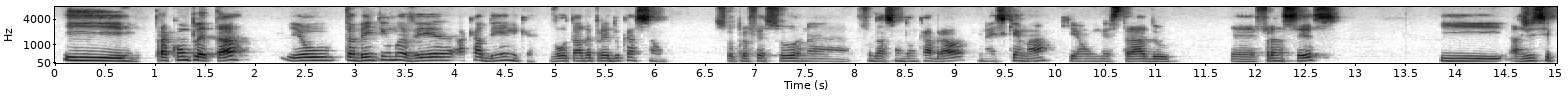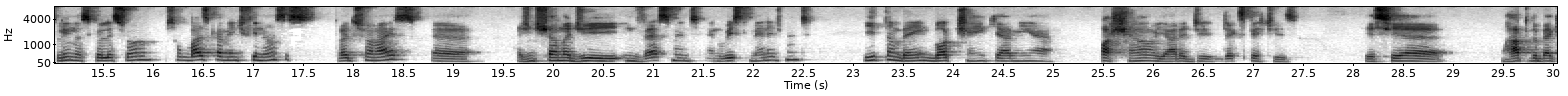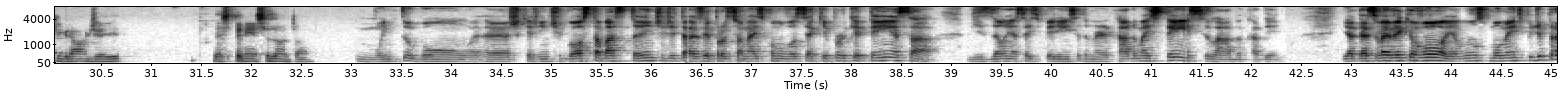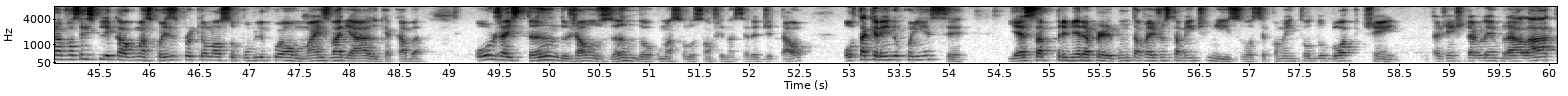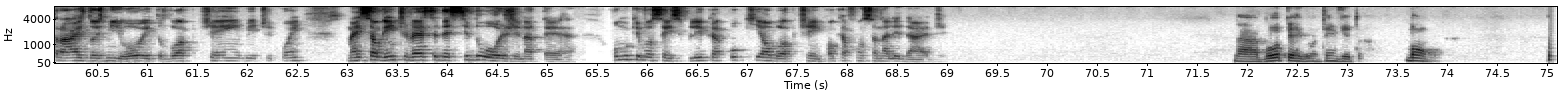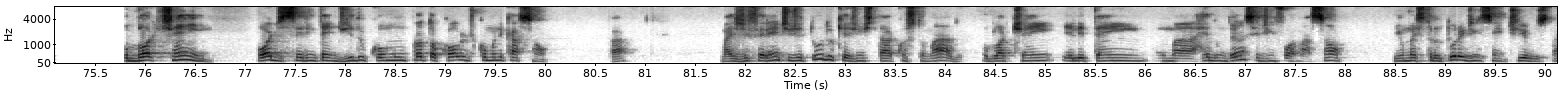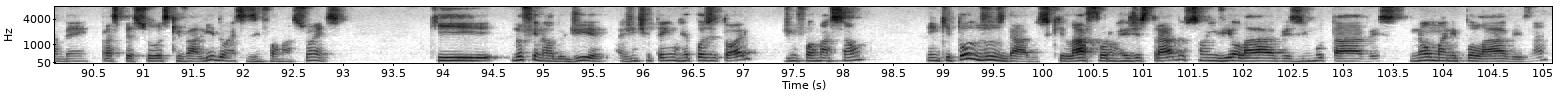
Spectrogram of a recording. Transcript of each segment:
E, para completar, eu também tenho uma veia acadêmica voltada para a educação. Sou professor na Fundação Dom Cabral e na Esquemar, que é um mestrado é, francês. E as disciplinas que eu leciono são basicamente finanças tradicionais, é, a gente chama de Investment and Risk Management, e também blockchain, que é a minha paixão e área de, de expertise. Esse é um rápido background aí da experiência do Antônio. Muito bom. É, acho que a gente gosta bastante de trazer profissionais como você aqui, porque tem essa visão e essa experiência do mercado, mas tem esse lado acadêmico. E até você vai ver que eu vou, em alguns momentos, pedir para você explicar algumas coisas, porque o nosso público é o mais variado, que acaba ou já estando, já usando alguma solução financeira digital, ou está querendo conhecer. E essa primeira pergunta vai justamente nisso. Você comentou do blockchain a gente deve lembrar lá atrás, 2008, blockchain, Bitcoin. Mas se alguém tivesse descido hoje na Terra, como que você explica o que é o blockchain? Qual é a funcionalidade? Ah, boa pergunta, hein, Vitor? Bom, o blockchain pode ser entendido como um protocolo de comunicação, tá? Mas diferente de tudo que a gente está acostumado, o blockchain ele tem uma redundância de informação e uma estrutura de incentivos também para as pessoas que validam essas informações, que no final do dia a gente tem um repositório de informação em que todos os dados que lá foram registrados são invioláveis, imutáveis, não manipuláveis, né?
